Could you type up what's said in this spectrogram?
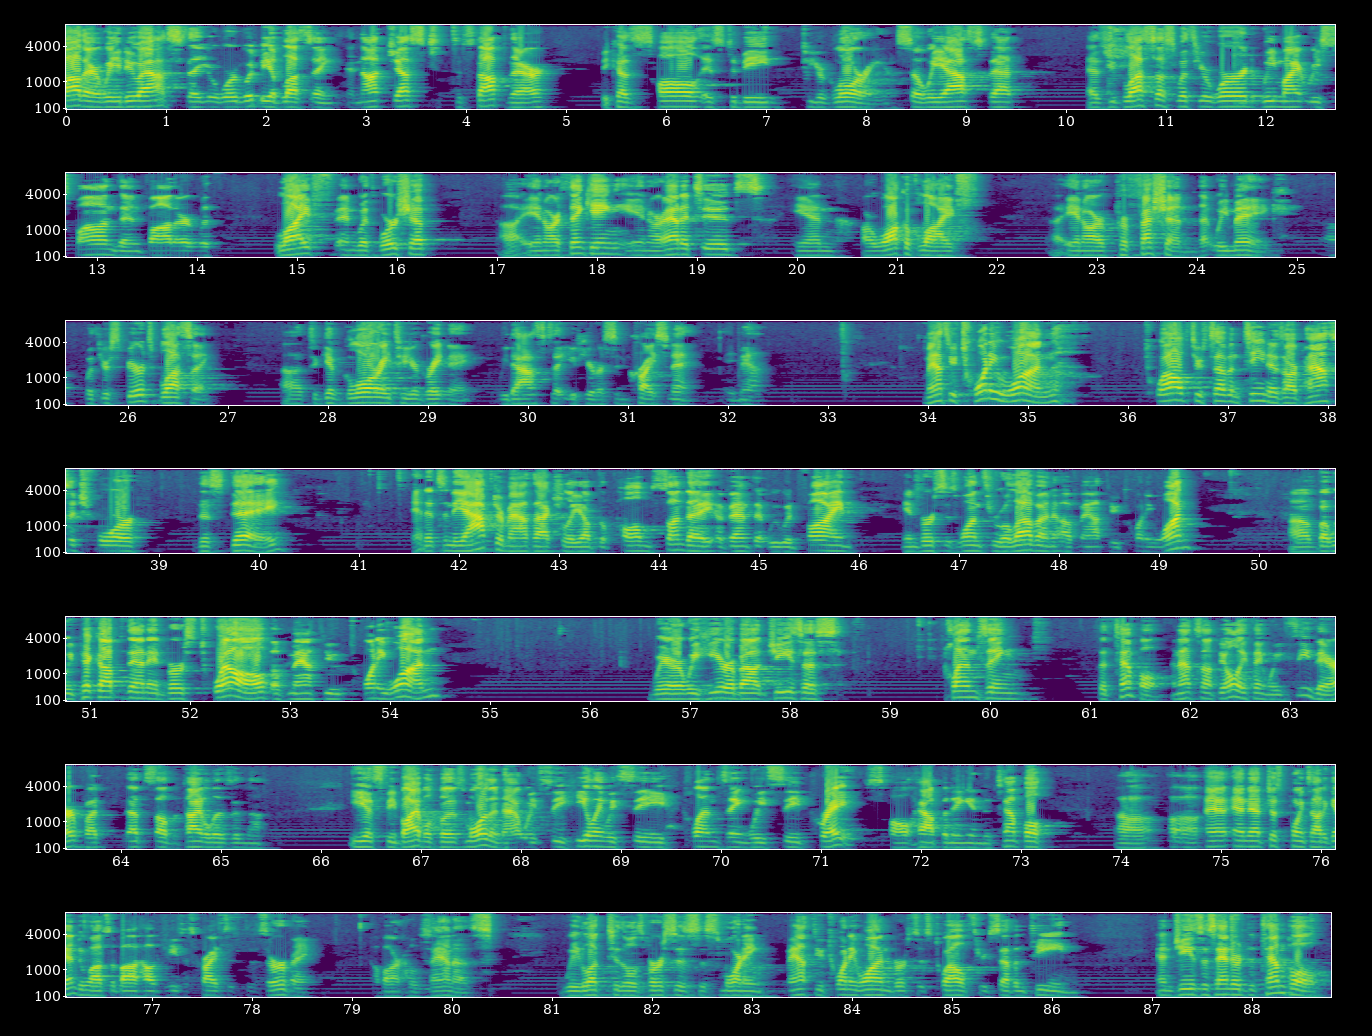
Father, we do ask that your word would be a blessing and not just to stop there, because all is to be to your glory. And so we ask that as you bless us with your word, we might respond then, Father, with life and with worship uh, in our thinking, in our attitudes, in our walk of life, uh, in our profession that we make, uh, with your Spirit's blessing uh, to give glory to your great name. We'd ask that you'd hear us in Christ's name. Amen. Matthew 21, 12 through 17 is our passage for this day. And it's in the aftermath, actually, of the Palm Sunday event that we would find in verses 1 through 11 of Matthew 21. Uh, but we pick up then in verse 12 of Matthew 21, where we hear about Jesus cleansing the temple. And that's not the only thing we see there, but that's how the title is in the ESV Bibles. But it's more than that. We see healing, we see cleansing, we see praise all happening in the temple. Uh, uh, and, and that just points out again to us about how Jesus Christ is deserving of our hosannas. We look to those verses this morning Matthew 21, verses 12 through 17. And Jesus entered the temple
